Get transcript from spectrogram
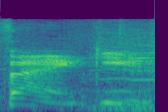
Thank you.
